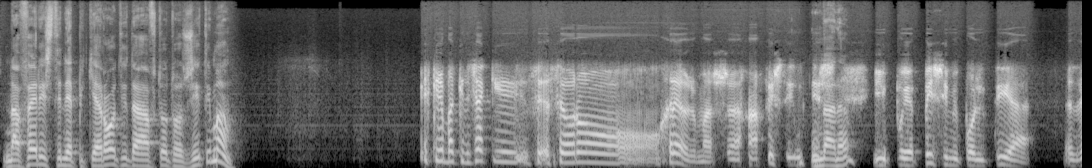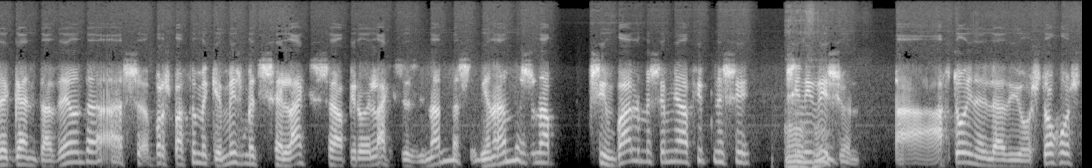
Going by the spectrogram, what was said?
να φέρει στην επικαιρότητα αυτό το ζήτημα; Ε, κύριε Μακριτζάκη, θεωρώ χρέος μας. Αυτή τη στιγμή ναι. η επίσημη πολιτεία δεν κάνει τα δέοντα. Ας προσπαθούμε και εμείς με τις ελάχιστες, απειροελάχιστες δυνάμεις, δυνάμεις να συμβάλλουμε σε μια αφύπνιση συνειδήσεων. αυτό είναι δηλαδή ο στόχος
